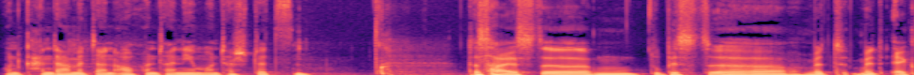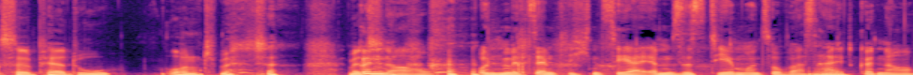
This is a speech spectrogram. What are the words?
und kann damit dann auch Unternehmen unterstützen. Das heißt, ähm, du bist äh, mit, mit Excel per Du und mit, mit genau und mit sämtlichen CRM-Systemen und sowas ja. halt genau.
